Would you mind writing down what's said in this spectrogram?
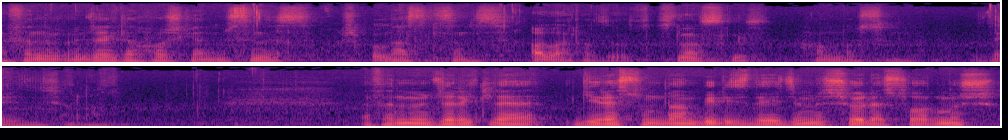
Efendim öncelikle hoş gelmişsiniz. Hoş bulduk. Nasılsınız? Allah razı olsun. Siz Nasılsınız? Hamdolsun. Bizdeyiz inşallah. Efendim öncelikle Giresun'dan bir izleyicimiz şöyle sormuş.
